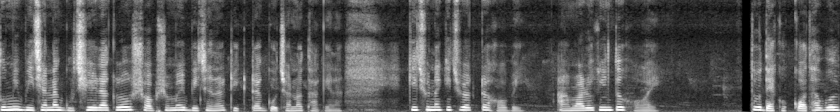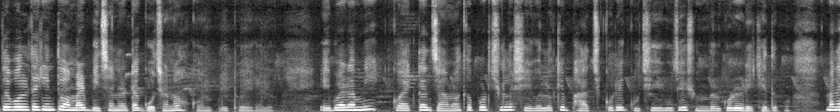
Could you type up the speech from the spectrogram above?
তুমি বিছানা গুছিয়ে রাখলেও সবসময় বিছানা ঠিকঠাক গোছানো থাকে না। কিছু না কিছু একটা হবেই। আমারও কিন্তু হয়। তো দেখো, কথা বলতে বলতে কিন্তু আমার বিছানাটা গোছানো কমপ্লিট হয়ে গেল। এবার আমি কয়েকটা জামা কাপড় ছিল সেগুলোকে ভাজ করে গুছিয়ে গুছিয়ে সুন্দর করে রেখে দেবো। মানে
